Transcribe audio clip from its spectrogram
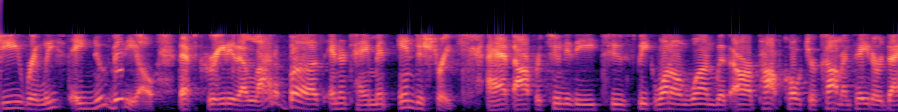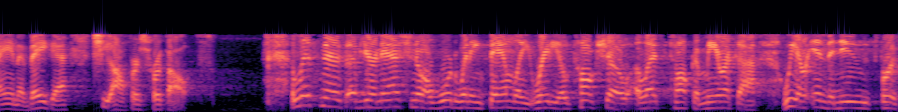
she released a new video that's created a lot of buzz entertainment industry. I had the opportunity to speak one-on-one with our pop culture commentator Diana Vega. She offers her thoughts. Listeners of your national award winning family radio talk show, Let's Talk America, we are in the news for a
